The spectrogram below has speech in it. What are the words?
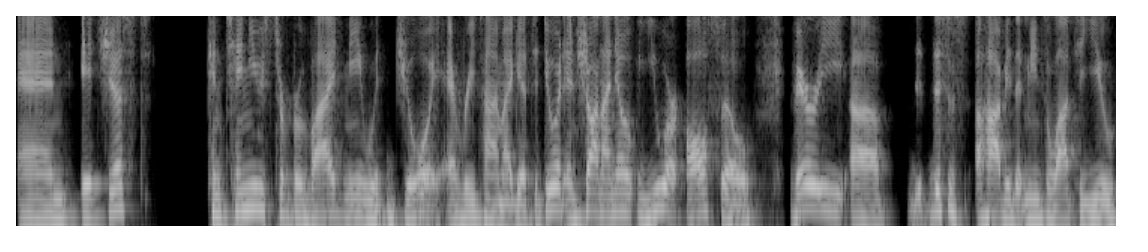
And it just continues to provide me with joy every time I get to do it. And Sean, I know you are also very, uh, this is a hobby that means a lot to you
